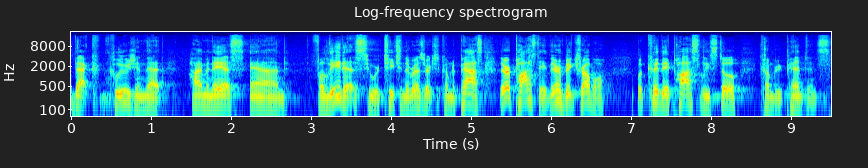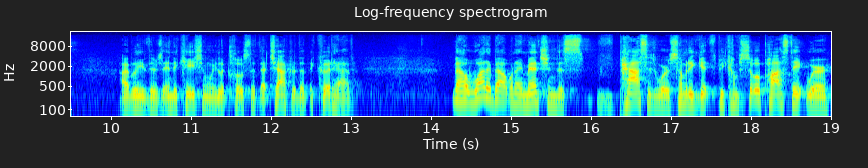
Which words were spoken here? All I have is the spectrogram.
that conclusion that Hymenaeus and Philetus, who were teaching the resurrection to come to pass, they're apostate. They're in big trouble. But could they possibly still come to repentance? I believe there's indication when we look closely at that chapter that they could have. Now, what about when I mentioned this passage where somebody gets becomes so apostate where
